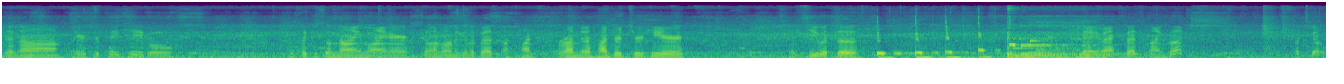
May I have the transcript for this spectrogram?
denom. Here's your pay table. Looks like it's a nine liner, so I'm only gonna bet a hundred, run the hundred through here. Let's see what the. Okay, max bet's nine bucks. Let's go.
